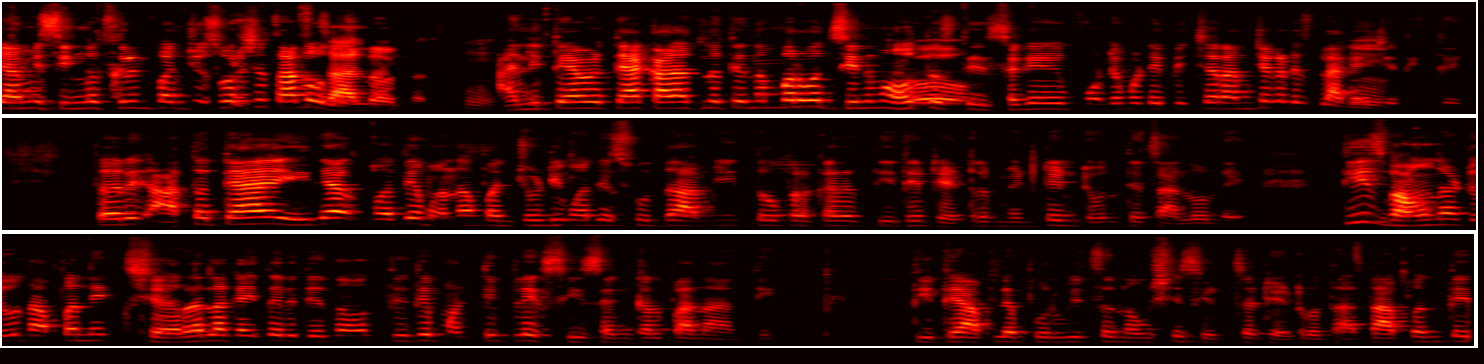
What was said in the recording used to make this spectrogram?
ते आम्ही सिंगल स्क्रीन पंचवीस वर्ष चालवलं. आणि त्यावेळी त्या काळातलं ते नंबर वन सिनेमा. होतच ते. सगळे मोठे मोठे पिक्चर आमच्याकडेच लागायचे तिथे. तर आता त्या एरियामध्ये म्हणा पंचवटीमध्ये सुद्धा आम्ही तो प्रकार तिथे थिएटर मेंटेन ठेवून ते चालवलंय. तीच भावना ठेवून आपण एक शहराला काहीतरी देणं तिथे मल्टिप्लेक्स ही संकल्पना आणली. तिथे आपल्या पूर्वीचं नऊशे सीटचं थिएटर होतं. आता आपण ते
